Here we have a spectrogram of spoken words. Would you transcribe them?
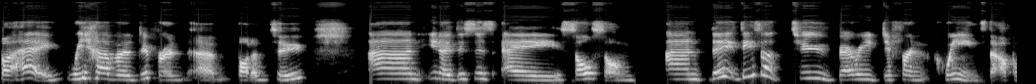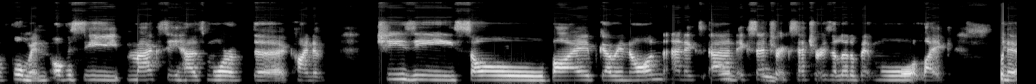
But hey, we have a different uh, bottom two. And, you know, this is a soul song. And they, these are two very different queens that are performing. Obviously, Maxi has more of the kind of cheesy soul vibe going on, and and Etcetera Etcetera is a little bit more like you know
